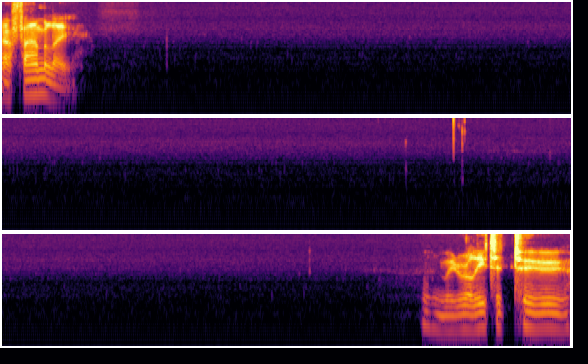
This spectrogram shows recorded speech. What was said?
our family. And we relate it to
